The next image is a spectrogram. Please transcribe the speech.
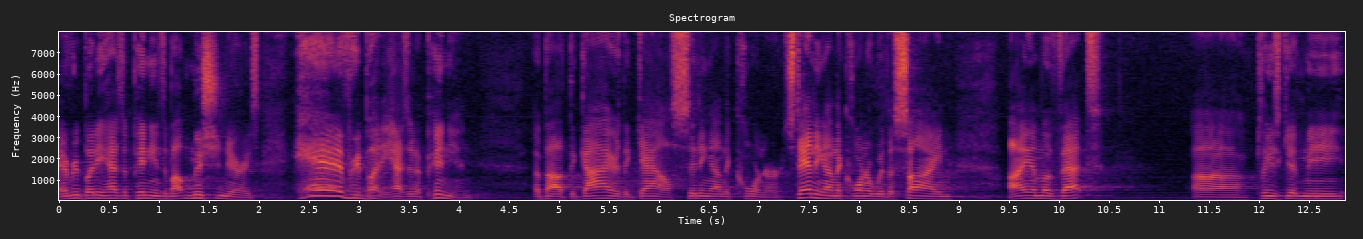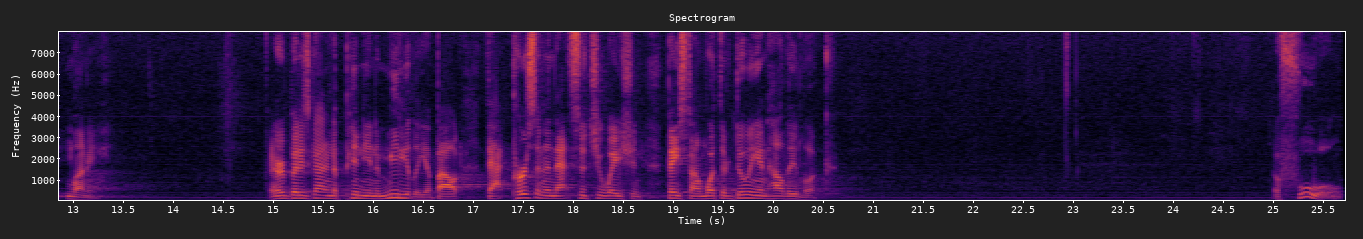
Everybody has opinions about missionaries. Everybody has an opinion about the guy or the gal sitting on the corner, standing on the corner with a sign, I am a vet, uh, please give me money. Everybody's got an opinion immediately about that person and that situation based on what they're doing and how they look. A fool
